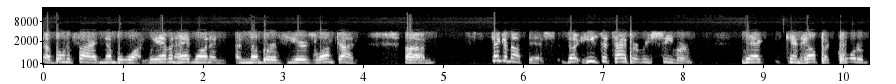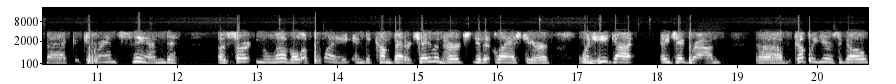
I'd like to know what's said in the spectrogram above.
a bona fide number one. We haven't had one in a number of years, long time. Um, think about this: the, he's the type of receiver that can help a quarterback transcend a certain level of play and become better. Jalen Hurts did it last year when he got A.J. Brown. Uh, a couple of years ago,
